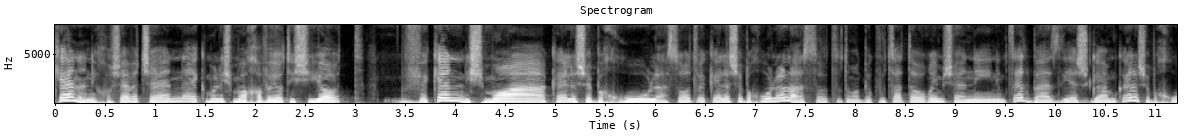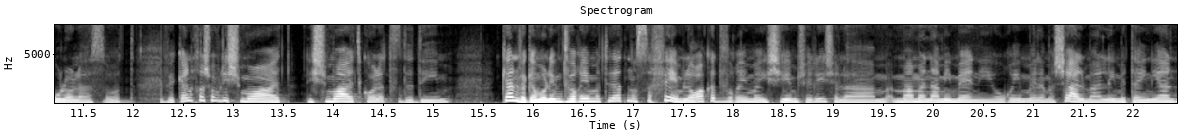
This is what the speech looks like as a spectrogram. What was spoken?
כן, אני חושבת שאין אה, כמו לשמוע חוויות אישיות. וכן, לשמוע כאלה שבחרו לעשות וכאלה שבחרו לא לעשות. זאת אומרת, בקבוצת ההורים שאני נמצאת בה, אז יש גם כאלה שבחרו לא לעשות. וכן חשוב לשמוע לשמוע את כל הצדדים. כן, וגם עולים דברים, את יודעת, נוספים, לא רק הדברים האישיים שלי, של מה מנע ממני. הורים, למשל, מעלים את העניין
